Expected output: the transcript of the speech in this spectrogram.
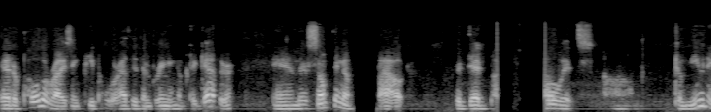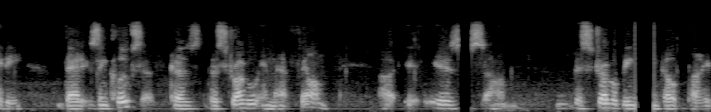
that are polarizing people rather than bringing them together. And there's something about the Dead Poets um, community that is inclusive because the struggle in that film uh, is um, the struggle being felt by,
